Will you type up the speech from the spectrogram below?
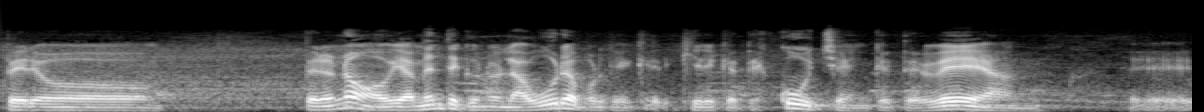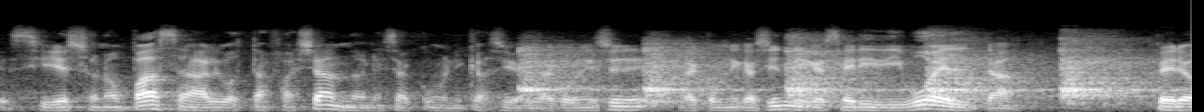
Pero, pero no, obviamente que uno labura porque que- quiere que te escuchen, que te vean. Eh, si eso no pasa, algo está fallando en esa comunicación. La comunicación, la comunicación tiene que ser ida y vuelta. Pero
